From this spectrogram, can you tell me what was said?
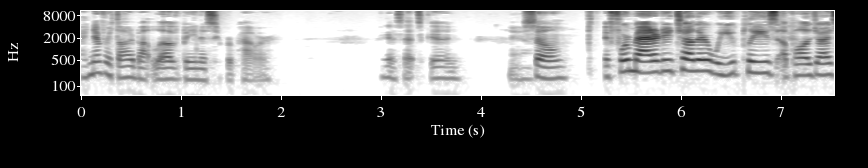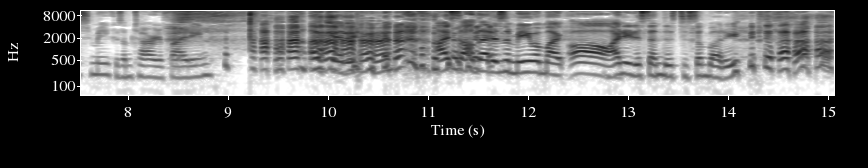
I never thought about love being a superpower. I guess that's good. Yeah. So if we're mad at each other, will you please apologize to me because I'm tired of fighting? I'm kidding. I saw that as a meme. I'm like, oh, I need to send this to somebody. I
